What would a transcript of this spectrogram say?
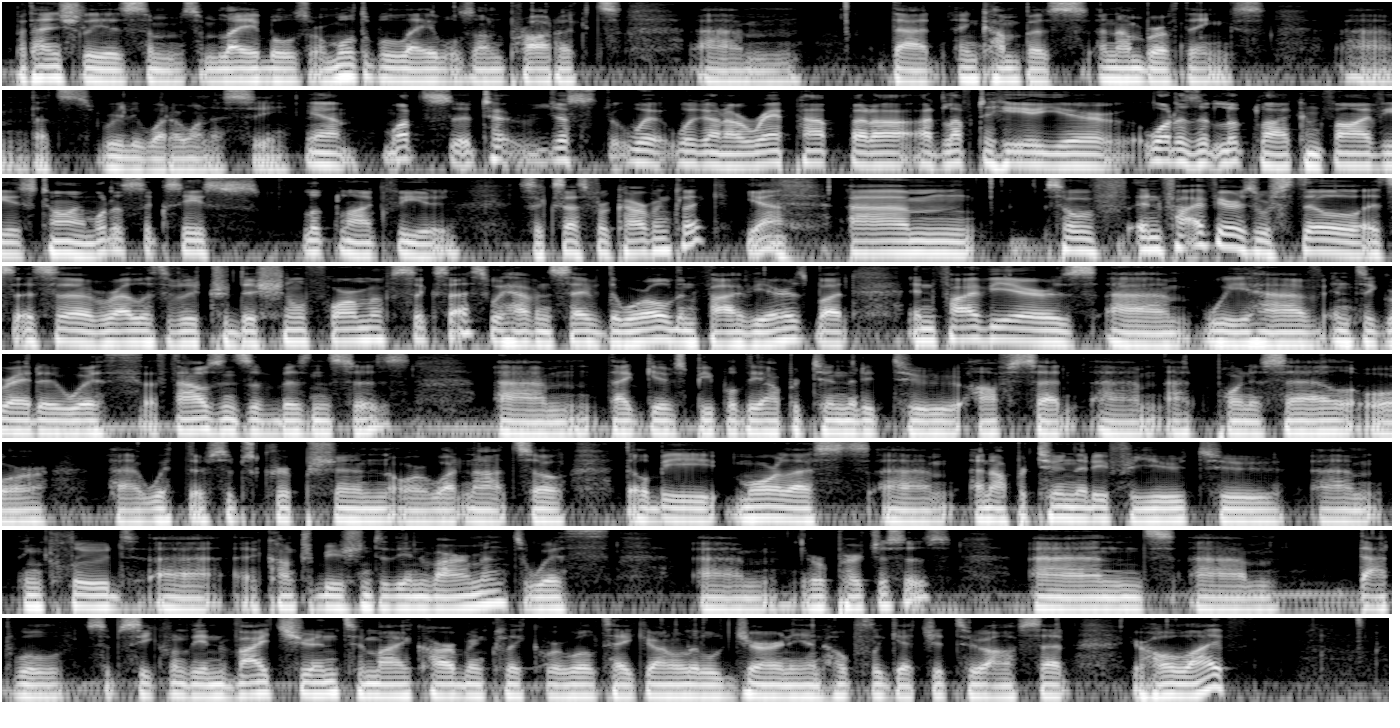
potentially is some some labels or multiple labels on products um, that encompass a number of things. Um, that's really what I want to see. Yeah. What's uh, t- just we're, we're going to wrap up, but uh, I'd love to hear your. What does it look like in five years' time? What does success look like for you? Success for Carbon Click? Yeah. Um, so in five years, we're still it's it's a relatively traditional form of success. We haven't saved the world in five years, but in five years, um, we have integrated with thousands of businesses. Um, that gives people the opportunity to offset um, at point of sale or uh, with their subscription or whatnot. So there'll be more or less um, an opportunity for you to um, include uh, a contribution to the environment with um, your purchases, and um, that will subsequently invite you into my Carbon Click, where we'll take you on a little journey and hopefully get you to offset your whole life.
